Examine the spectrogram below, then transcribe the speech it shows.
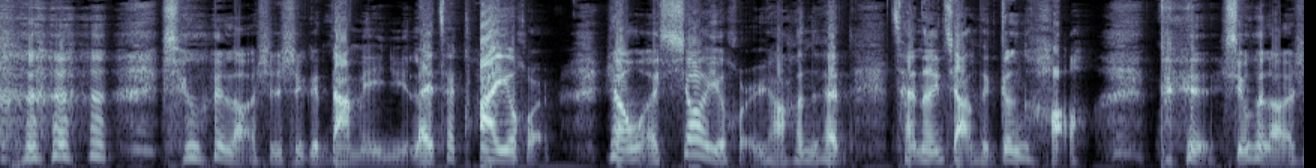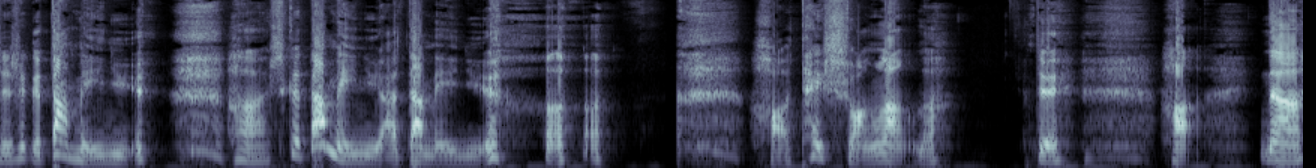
星慧老师是个大美女，来再夸一会儿，让我笑一会儿，然后呢才才能讲得更好。对，星慧老师是个大美女，哈，是个大美女啊，大美女。好，太爽朗了。对，好，那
